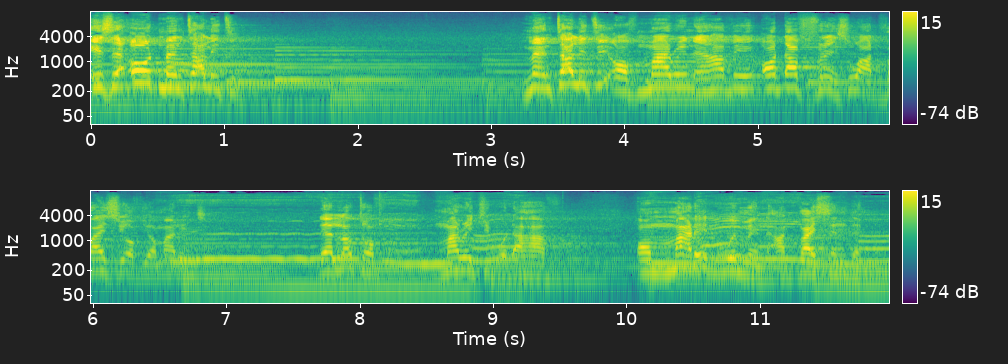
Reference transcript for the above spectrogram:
It's an old mentality. Mentality of marrying and having other friends who advise you of your marriage. There are a lot of married people that have unmarried women advising them.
